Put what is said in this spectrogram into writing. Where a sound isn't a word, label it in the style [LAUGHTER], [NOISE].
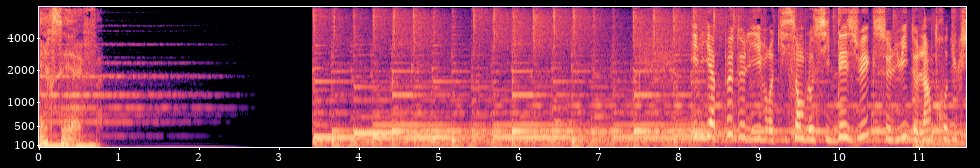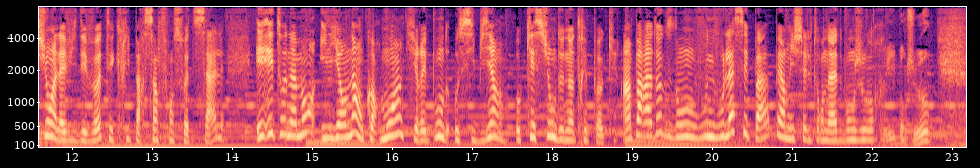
RCF. Y a peu de livres qui semblent aussi désuets que celui de l'introduction à la vie dévote écrit par saint François de Sales. Et étonnamment, il y en a encore moins qui répondent aussi bien aux questions de notre époque. Un paradoxe dont vous ne vous lassez pas, Père Michel Tournade, bonjour. Oui, bonjour.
